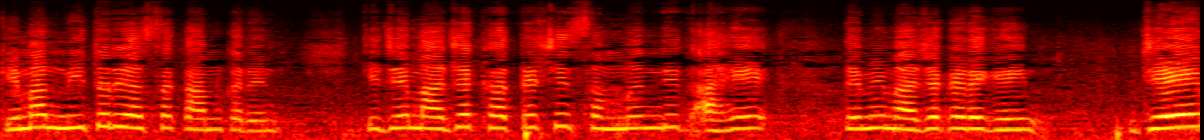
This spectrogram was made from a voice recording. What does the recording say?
किमान मी तरी असं काम करेन की जे माझ्या खात्याशी संबंधित आहे ते मी माझ्याकडे घेईन. जे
